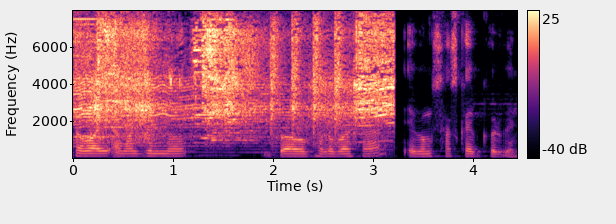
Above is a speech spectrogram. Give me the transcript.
সবাই আমার জন্য দোয়া ও ভালোবাসা এবং সাবস্ক্রাইব করবেন।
